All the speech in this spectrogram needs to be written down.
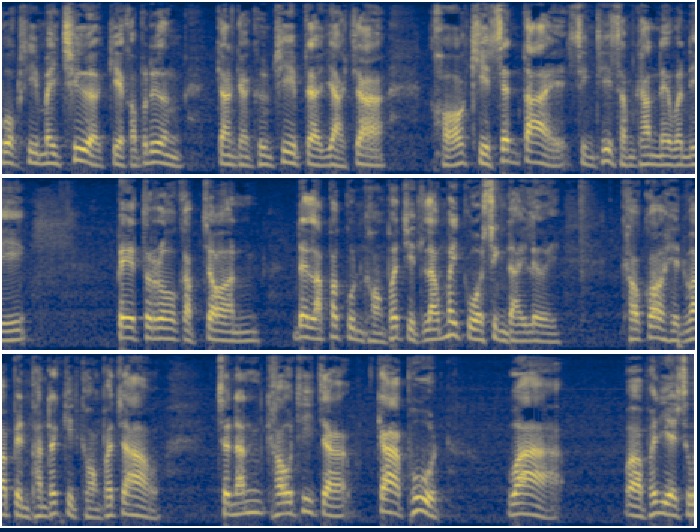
พวกที่ไม่เชื่อเกี่ยวกับเรื่อง การการคืนชีพ แต่อยากจะขอขีดเส้นใต้สิ่งที่สำคัญในวันนี้ เปโตรกับจอห์นได้รับพระคุณของพระจิตแล้วไม่กลัวสิ่งใดเลย เขาก็เห็นว่าเป็นพันธกิจของพระเจ้า ฉะนั้นเขาที่จะกล้าพูดว่าว่าพระเยซู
